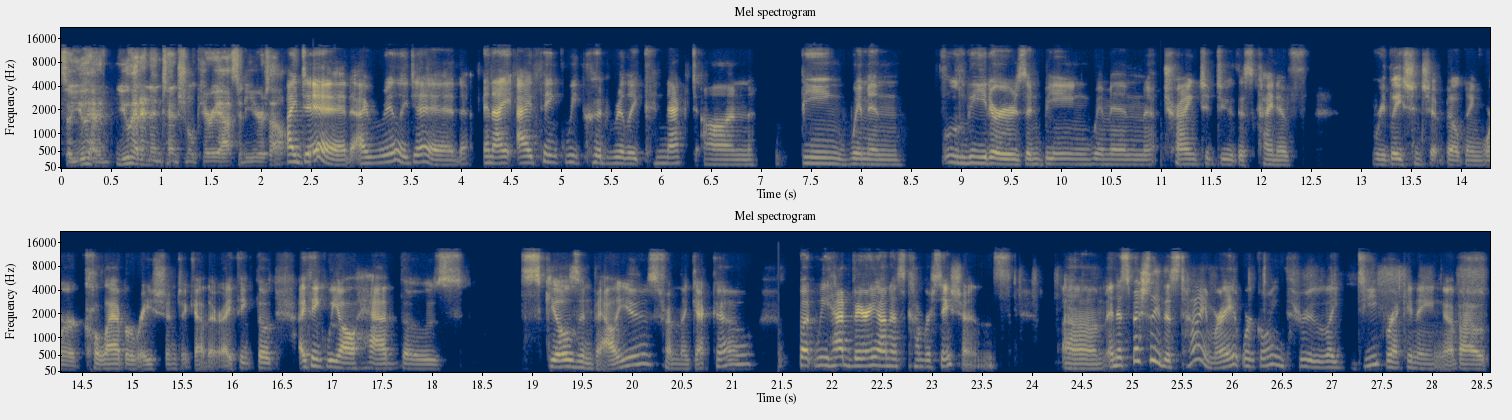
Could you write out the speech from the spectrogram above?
So you had you had an intentional curiosity yourself? I did i really did. And i i think we could really connect on being women leaders and being women trying to do this kind of relationship building work collaboration together. I think those i think we all had those skills and values from the get-go but we had very honest conversations. Um, and especially this time right? We're going through like deep reckoning about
